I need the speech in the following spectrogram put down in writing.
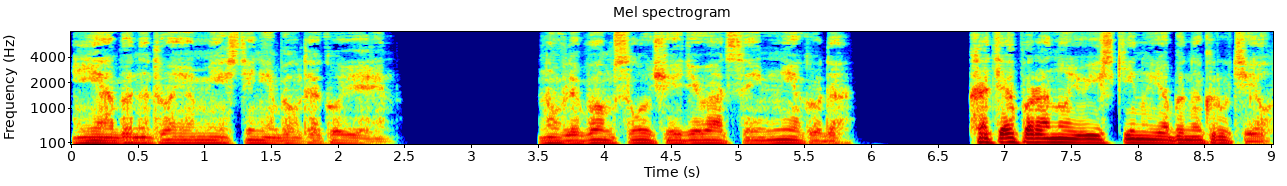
Я бы на твоем месте не был так уверен. Но в любом случае деваться им некуда. Хотя паранойю и скину я бы накрутил.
